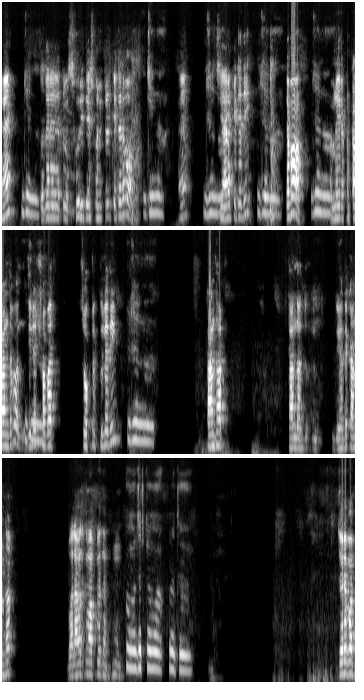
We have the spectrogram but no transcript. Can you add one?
হ্যাঁ? তোদের একটু ছুরি দিয়ে শরীর টরীর কেটে দেবো? হ্যাঁ? চেহারা কেটে দিই? দেবো? এরকম টান দেবো? দিলে সবার চোখ টোক তুলে দিই? জি না কান ধর। কান ধর দুই হাতে কান ধর। বলে আমাদেরকে মাফ করে দেন। আমাদেরকে মাফ করে দেন। জোরে বল।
